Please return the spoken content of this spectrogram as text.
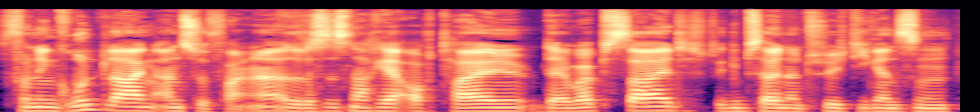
von den Grundlagen anzufangen. Ne? Also das ist nachher auch Teil der Website. Da gibt es halt natürlich die ganzen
